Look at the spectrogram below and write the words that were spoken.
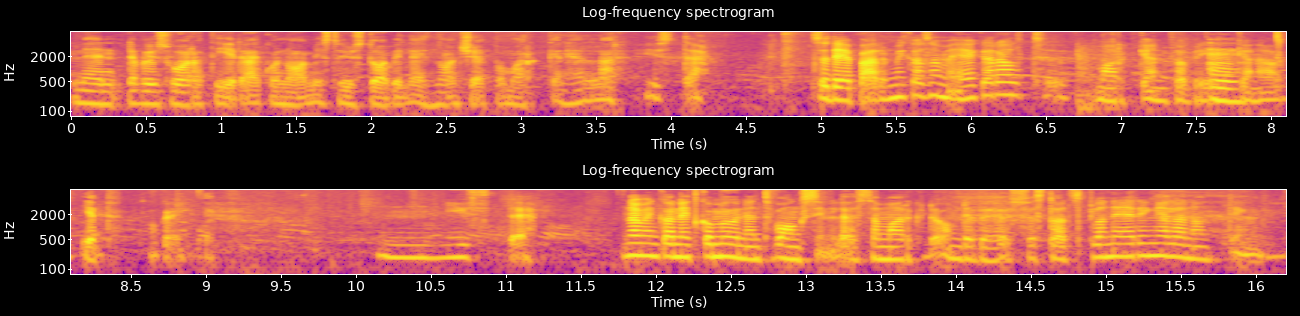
Men det var ju svåra tider ekonomiskt och just då ville inte någon köpa marken heller. Just det. Så det är Permika som äger allt? Marken, fabriken? och- Japp. Okej. Mm, just det. No, men kan inte kommunen tvångsinlösa mark då om det behövs för stadsplanering eller någonting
